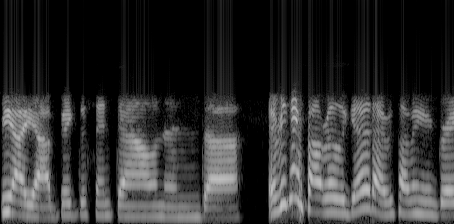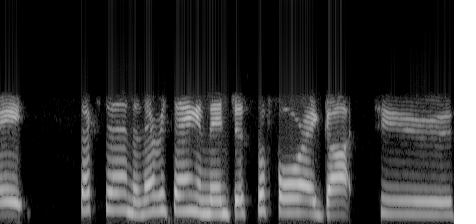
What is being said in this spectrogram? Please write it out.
Yeah, yeah, big descent down, and uh, everything felt really good. I was having a great section and everything, and then just before I got to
